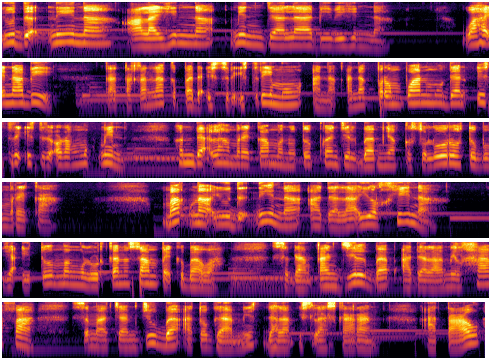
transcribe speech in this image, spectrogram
yudnina alaihinna min jalabibihinna. Wahai Nabi, katakanlah kepada istri-istrimu, anak-anak perempuanmu dan istri-istri orang mukmin, hendaklah mereka menutupkan jilbabnya ke seluruh tubuh mereka. Makna yudnina adalah yurkhina, yaitu mengulurkan sampai ke bawah. Sedangkan jilbab adalah milhafa, semacam jubah atau gamis dalam istilah sekarang, atau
